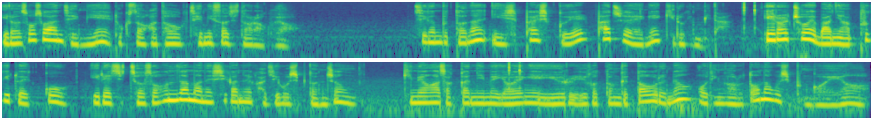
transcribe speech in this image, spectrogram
이런 소소한 재미에 독서가 더욱 재밌어지더라고요. 지금부터는 이 18, 19일 파주여행의 기록입니다. 1월 초에 많이 아프기도 했고 일에 지쳐서 혼자만의 시간을 가지고 싶던 중 김영하 작가님의 여행의 이유를 읽었던 게 떠오르며 어딘가로 떠나고 싶은 거예요.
